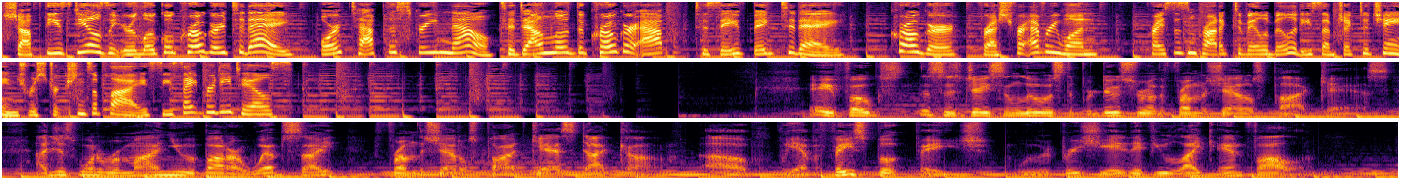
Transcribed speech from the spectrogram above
Shop these deals at your local Kroger today or tap the screen now to download the Kroger app to save big today. Kroger, fresh for everyone. Prices and product availability subject to change. Restrictions apply. See site for details. Hey, folks, this is Jason Lewis, the producer of the From the Shadows podcast. I just want to remind you about our website, FromTheShadowsPodcast.com. Uh, we have a Facebook page. Would appreciate it if you like and follow.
